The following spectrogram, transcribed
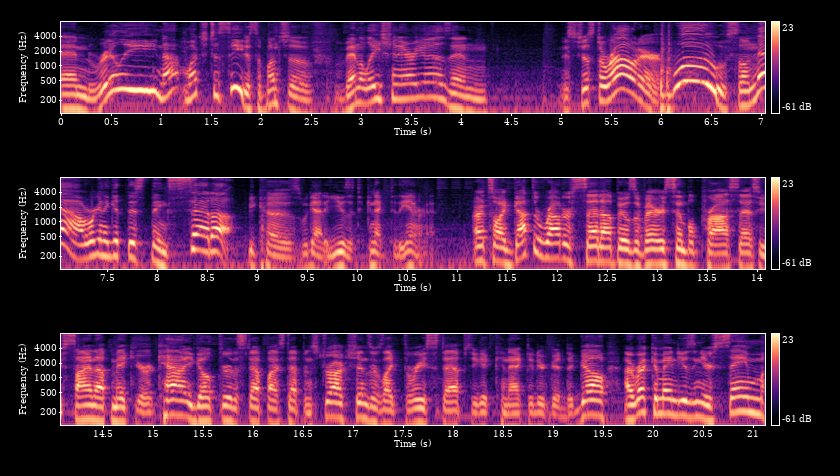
And really not much to see, just a bunch of ventilation areas and it's just a router. Woo! So now we're gonna get this thing set up because we gotta use it to connect to the internet. Alright, so I got the router set up. It was a very simple process. You sign up, make your account, you go through the step-by-step -step instructions. There's like three steps. You get connected, you're good to go. I recommend using your same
